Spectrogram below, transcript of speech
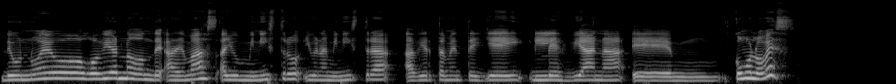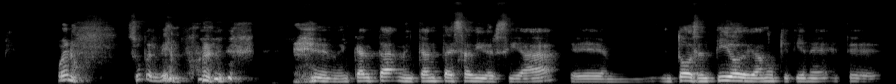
De un nuevo gobierno donde además hay un ministro y una ministra abiertamente gay, lesbiana. Em, ¿Cómo lo ves? Bueno, súper bien. Eh, me, encanta, me encanta esa diversidad em, en todo sentido, digamos, que tiene, este,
